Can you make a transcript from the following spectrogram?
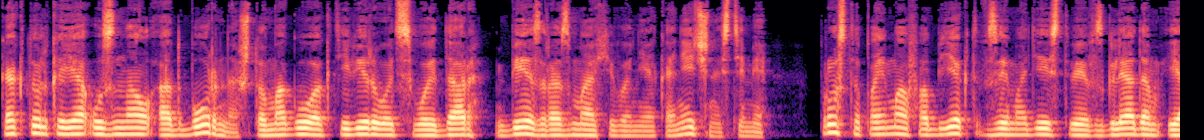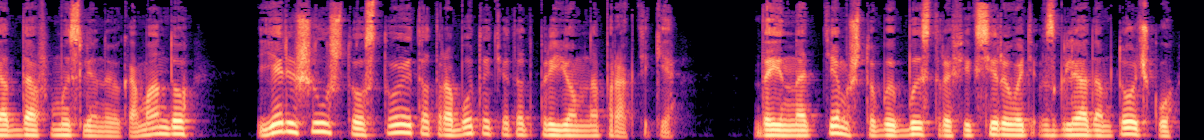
Как только я узнал отборно, что могу активировать свой дар без размахивания конечностями, просто поймав объект взаимодействия взглядом и отдав мысленную команду, я решил, что стоит отработать этот прием на практике. Да и над тем, чтобы быстро фиксировать взглядом точку,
